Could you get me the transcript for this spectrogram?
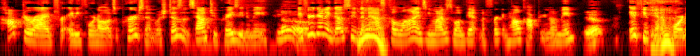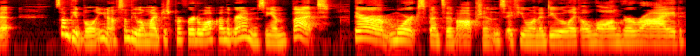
copter ride for $84 a person, which doesn't sound too crazy to me. No. If you're going to go see the Yeah. Nazca lines, you might as well get in a freaking helicopter. You know what I mean? yeah. If you can Yeah. afford it. Some people, you know, some people might just prefer to walk on the ground and see them, but there are more expensive options if you want to do like a longer ride.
